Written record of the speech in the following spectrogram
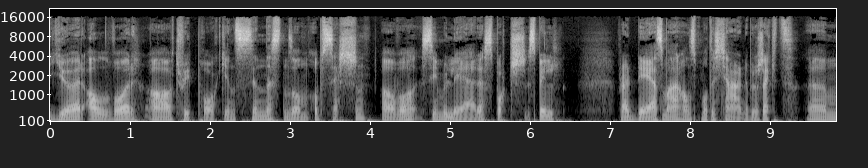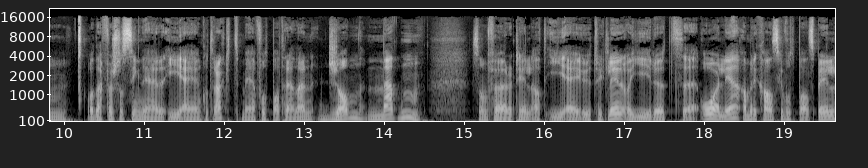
gjør alvor av Trip Hawkins sin nesten sånn obsession av å simulere sportsspill. For det er det som er hans på en måte kjerneprosjekt. Um, og derfor så signerer EA en kontrakt med fotballtreneren John Madden, som fører til at EA utvikler og gir ut uh, årlige amerikanske fotballspill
